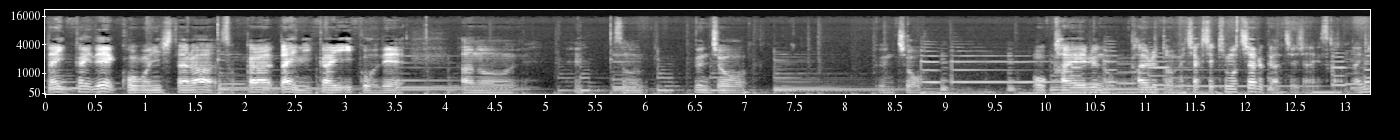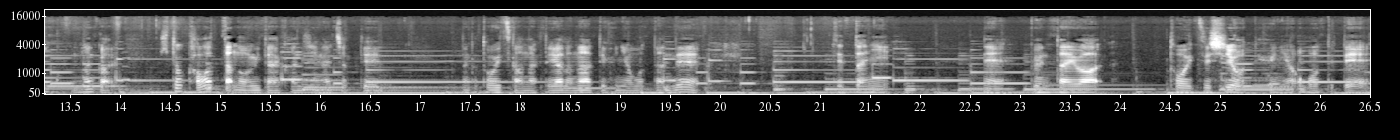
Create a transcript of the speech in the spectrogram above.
第1回で交互にしたらそこから第2回以降であのその文鳥文鳥を変えるの変えるとめちゃくちゃ気持ち悪くなっちゃうじゃないですか。何なんか人変わったの？みたいな感じになっちゃってなんか統一感なくて嫌だなっていうふうに思ったんで絶対にね文体は統一しようっていうふうには思って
